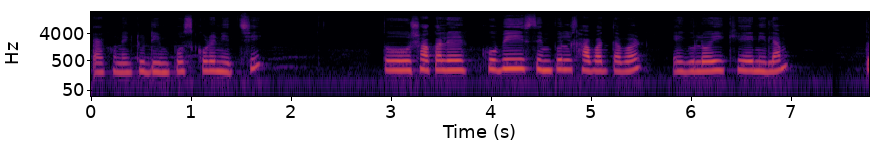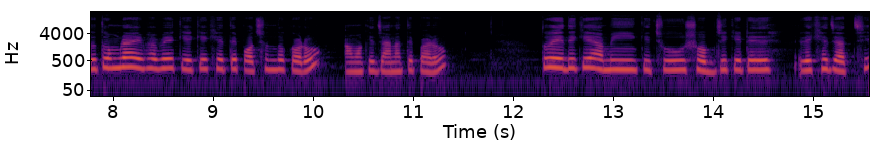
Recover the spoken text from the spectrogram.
এখন একটু ডিম পোস্ট করে নিচ্ছি। তো সকালে খুবই সিম্পল খাবার দাবার। এগুলোই খেয়ে নিলাম। তো তোমরা এভাবে কে কে খেতে পছন্দ করো, আমাকে জানাতে পারো। তো এদিকে আমি কিছু সবজি কেটে রেখে যাচ্ছি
